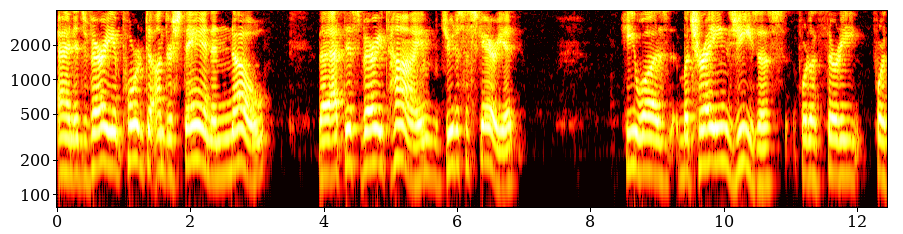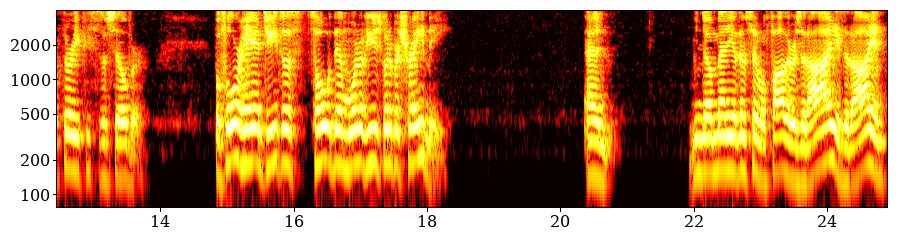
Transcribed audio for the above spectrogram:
And it's very important to understand and know that at this very time, Judas Iscariot, he was betraying Jesus for the 30 for 30 pieces of silver. Beforehand, Jesus told them, One of you is going to betray me. And you know, many of them said, Well, Father, is it I? Is it I? And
